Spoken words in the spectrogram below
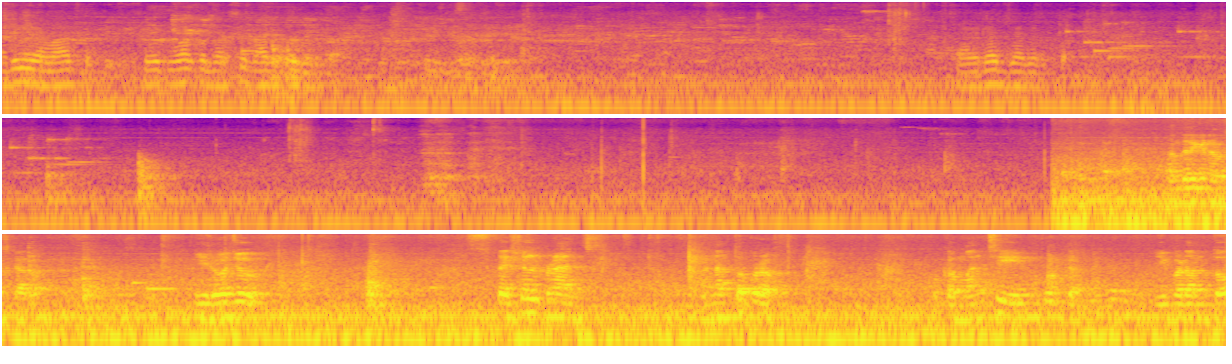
అది మీద ఫేక్ జాగ్రత్త జాగ్రత్త అందరికీ నమస్కారం. ఈరోజు స్పెషల్ బ్రాంచ్ అనంతపురం. ఒక మంచి ఇన్పుట్ ఇవ్వడంతో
